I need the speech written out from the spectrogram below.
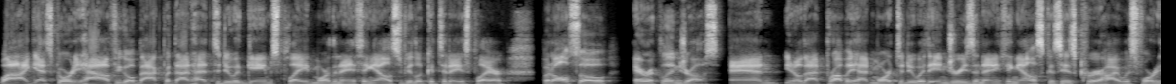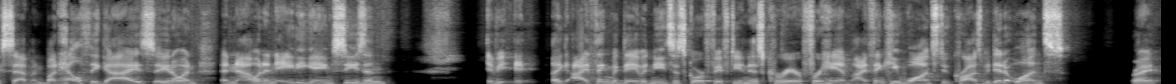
well, I guess Gordie Howe, if you go back, but that had to do with games played more than anything else. If you look at today's player, but also Eric Lindros, and you know that probably had more to do with injuries than anything else because his career high was 47. But healthy guys, you know, and and now in an 80 game season, if he, it, like I think McDavid needs to score 50 in his career for him. I think he wants to. Crosby did it once, right?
